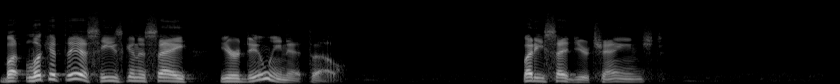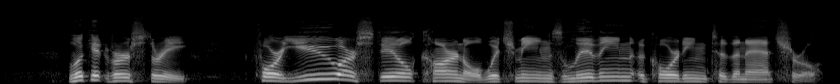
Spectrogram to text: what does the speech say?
But look at this. He's going to say, You're doing it, though. But he said, You're changed. Look at verse 3. For you are still carnal, which means living according to the natural.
